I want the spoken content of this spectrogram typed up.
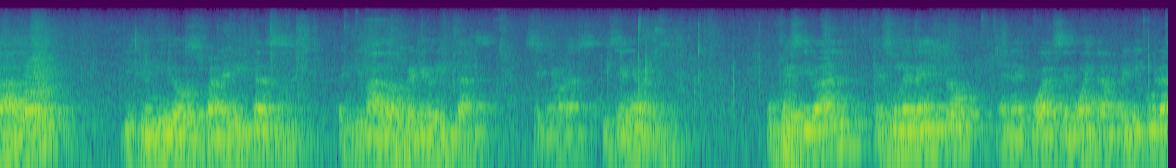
embajador, distinguidos panelistas, estimados periodistas, señoras y señores. Un festival es un evento en el cual se muestran películas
